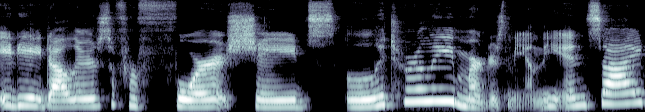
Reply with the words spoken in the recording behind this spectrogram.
$88 for four shades literally murders me on the inside.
